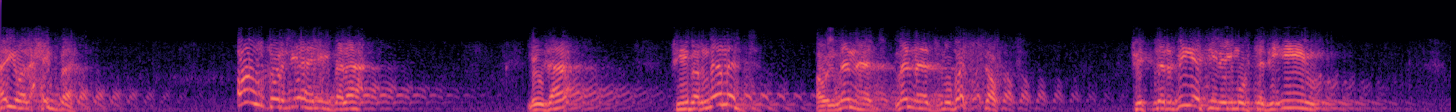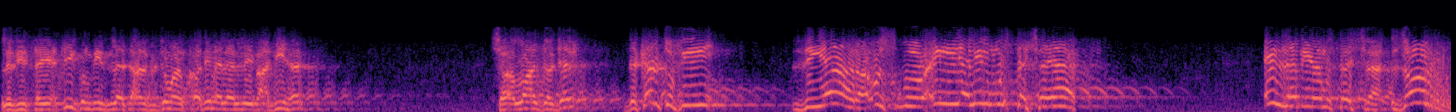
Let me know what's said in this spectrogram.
أيها الأحبة انظر لأهل البلاء. لذا في برنامج أو المنهج منهج مبسط في التربية للمبتدئين الذي سيأتيكم بإذن الله تعالى في الجمعة القادمة اللي بعديها إن شاء الله عز وجل. ذكرت فيه زيارة أسبوعية للمستشفيات. اذهب إلى مستشفى زر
